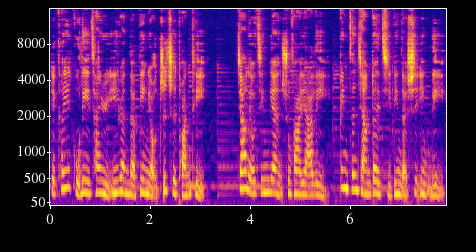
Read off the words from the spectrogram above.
也可以鼓励参与医院的病友支持团体，交流经验、抒发压力，并增强对疾病的适应力。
